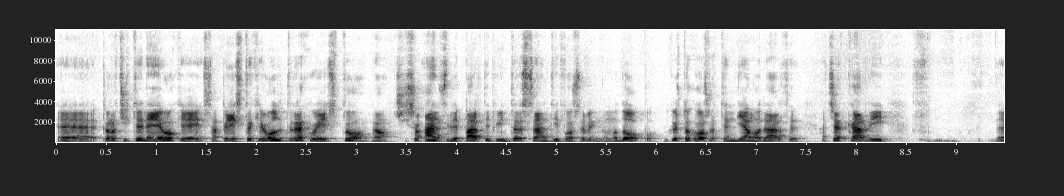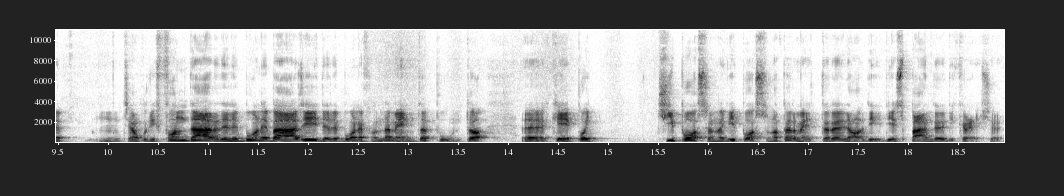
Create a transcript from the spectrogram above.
Eh, però ci tenevo che sapeste che oltre a questo, no, so, anzi le parti più interessanti forse vengono dopo. In questo corso tendiamo a, darti, a cercare di eh, diciamo così, fondare delle buone basi, delle buone fondamenta appunto, eh, che poi ci possono e vi possono permettere no, di, di, espandere, di crescere.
